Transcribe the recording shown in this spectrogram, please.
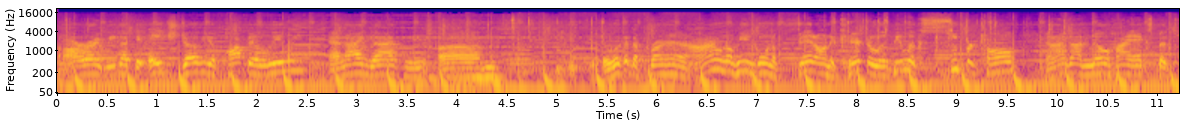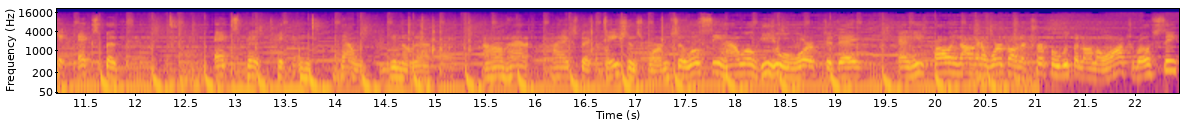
Alright, we got the HW Papa Wheelie, and I got, um, look at the front end. I don't know if he's going to fit on the kicker loop. He looks super tall, and I got no high expect expect expect that you know that I don't have high expectations for him. So we'll see how well he will work today. And he's probably not going to work on the triple loop and on the launcher, but let's see.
